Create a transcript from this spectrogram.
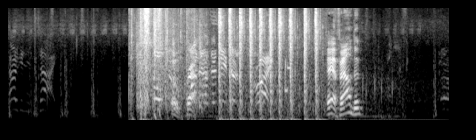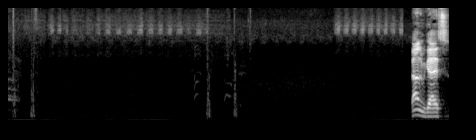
Target inside. Oh crap! 100 meters. Right. Hey, I found him. Found him, guys.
